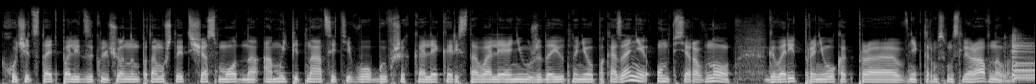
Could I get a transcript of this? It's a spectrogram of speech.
хочет стать политзаключенным, потому что это сейчас модно, а мы 15 его бывших коллег арестовали, и они уже дают на него показания, он все равно говорит про него как про, в некотором смысле, равного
